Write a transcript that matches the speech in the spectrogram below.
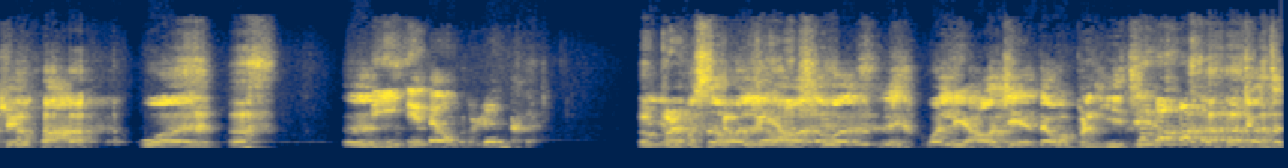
句话，我呃理解，但我不认可。呃，不是不是我了刚我我了解，但我不理解，就是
